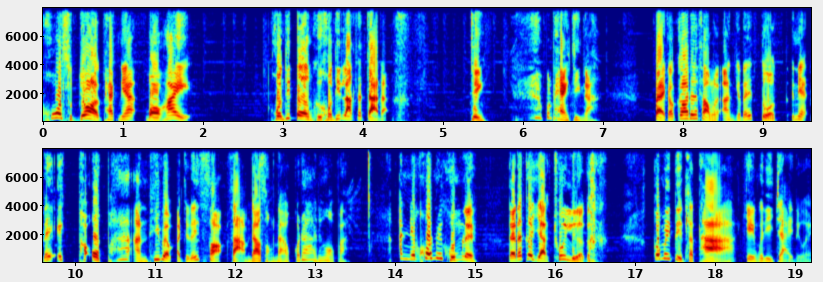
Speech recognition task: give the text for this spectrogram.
โคตรสุดยอดแพ็คเนี้ยบอกให้คนที่เติมคือคนที่รักจะจัดอะจริง มันแพงจริงนะแปดเก้าเก้าได้สามร้อยอันก็ได้ตัวเนี่ยได้เอ็กผอบห้าอันที่แบบอาจจะได้สามดาวสองดาวก็ได้นึกออกปะอันเนี้ยโคตรไม่คุ้มเลย แต่ถ้าเกิดอยากช่วยเหลือก็ ก็ไม่ติดศรัทธาเกมก็ดีใจด้วย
